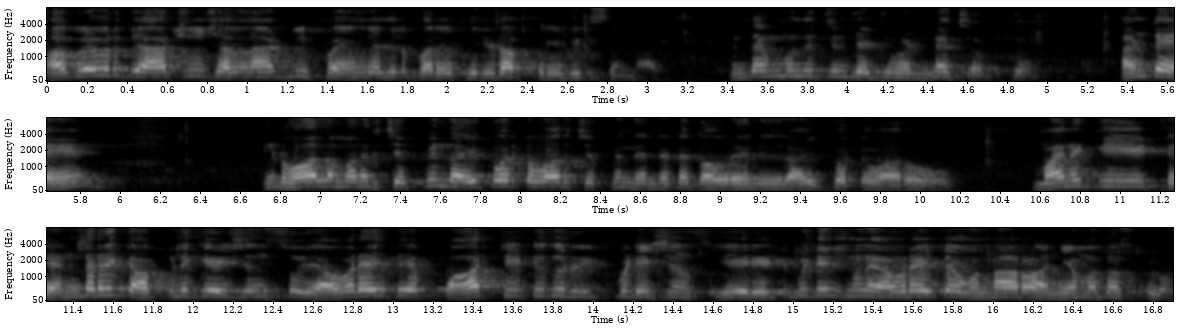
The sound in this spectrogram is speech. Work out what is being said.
however the action shall not be finalised per a period of three weeks అన్నారు ఇంతకుముందు ఇచ్చిన జడ్జిమెంట్నే చెప్తూ. అంటే ఇక్కడ వాళ్ళు మనకు చెప్పింది హైకోర్టు వారు చెప్పింది ఏంటంటే గౌరవనీయులు హైకోర్టు వారు మనకి టెండర్కి అప్లికేషన్స్ ఎవరైతే పార్టీ టు రిట్ పిటిషన్స్ ఈ రిట్ పిటిషన్లు ఎవరైతే ఉన్నారో అన్యమతస్తులు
